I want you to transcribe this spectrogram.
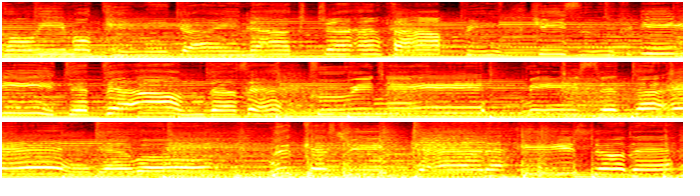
恋も君がいなくちゃハッピー気づいてたんだぜ。不意に見せた笑顔。昔から一緒で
